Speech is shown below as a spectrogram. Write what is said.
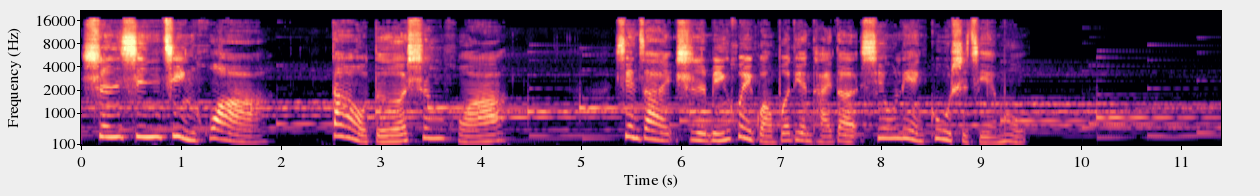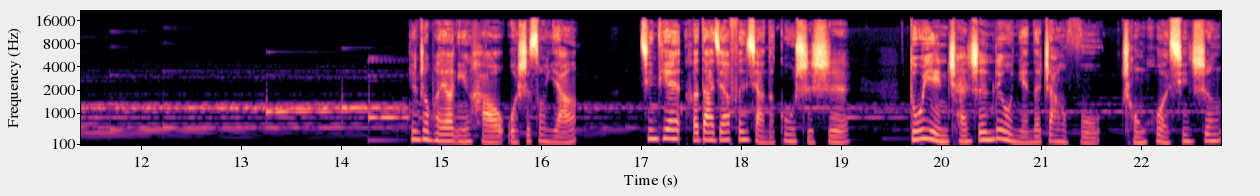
身心净化，道德升华。现在是明慧广播电台的修炼故事节目。听众朋友您好，我是宋阳。今天和大家分享的故事是：毒瘾缠身六年的丈夫重获新生。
